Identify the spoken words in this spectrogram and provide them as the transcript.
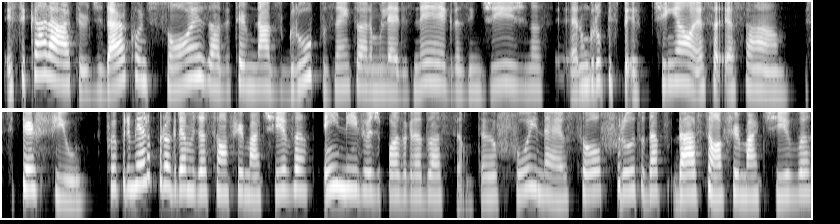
esse caráter de dar condições a determinados grupos, né? Então eram mulheres negras, indígenas, era um grupo tinha essa, essa esse perfil foi o primeiro programa de ação afirmativa em nível de pós-graduação. Então, eu fui, né? Eu sou fruto da, da ação afirmativa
